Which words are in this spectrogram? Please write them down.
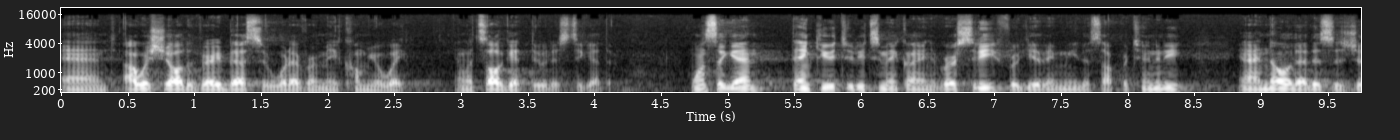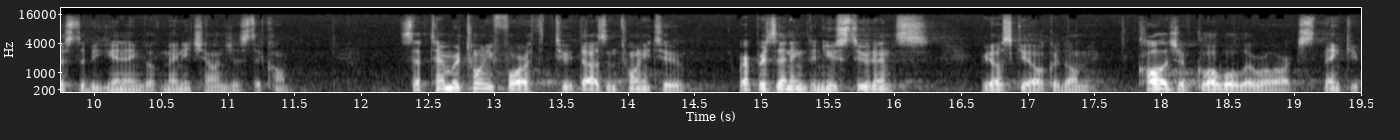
and I wish you all the very best or whatever may come your way. And let's all get through this together. Once again, thank you to Ritsumeikan University for giving me this opportunity, and I know that this is just the beginning of many challenges to come. September 24th, 2022, representing the new students, Ryosuke Okadome, College of Global Liberal Arts. Thank you.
